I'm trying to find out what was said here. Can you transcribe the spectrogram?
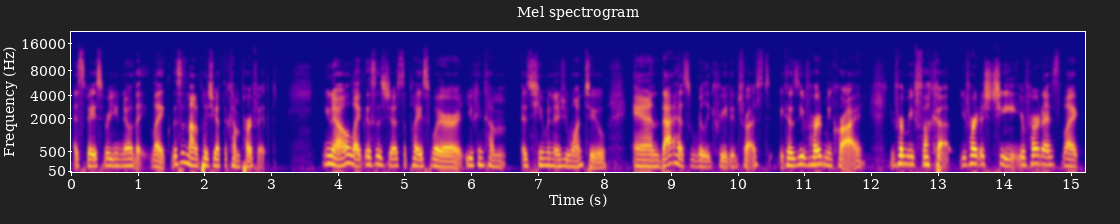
a space where you know that, like, this is not a place you have to come perfect. You know, like, this is just a place where you can come as human as you want to. And that has really created trust because you've heard me cry. You've heard me fuck up. You've heard us cheat. You've heard us, like,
